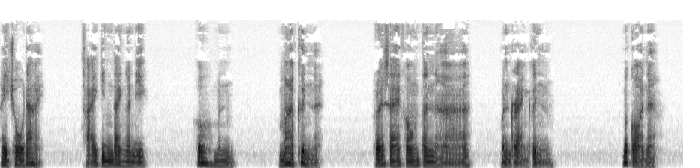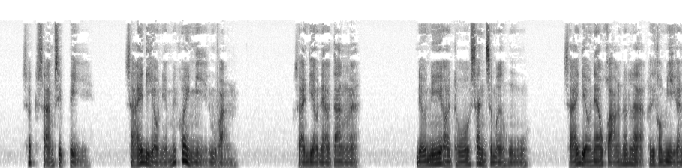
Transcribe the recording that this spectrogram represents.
ให้โชว์ได้ ขายกินได้เงินอีก โอ้มันมากขึ้นนะกระแสของตัณหามันแรงขึ้น เมื่อก่อนนะสักสามสิบปี สายเดี่ยวเนี่ยไม่ค่อยมีทุกฝัง สายเดี่ยวแนวตั้งนะ เดี๋ยวนี้ออโทสั้นเสมอหู สายเดี่ยวแนวขวางนั่นแหละที่เขามีกัน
